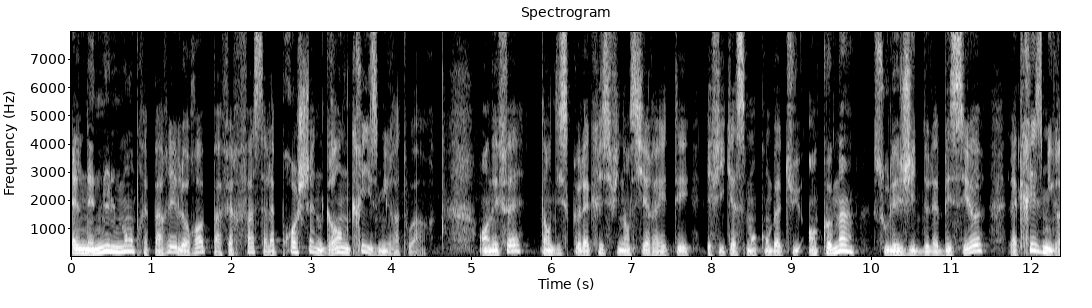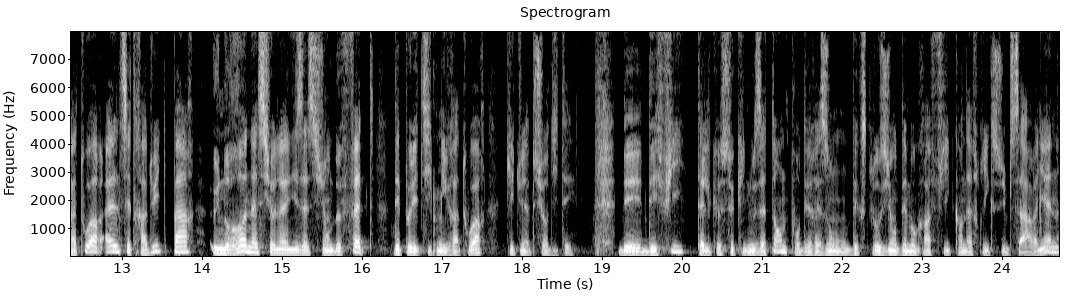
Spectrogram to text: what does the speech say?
elle n'est nullement préparée l'Europe à faire face à la prochaine grande crise migratoire. En effet, tandis que la crise financière a été efficacement combattue en commun sous l'égide de la BCE, la crise migratoire, elle, s'est traduite par une renationalisation de fait des politiques migratoires, qui est une absurdité. Des défis tels que ceux qui nous attendent pour des raisons d'explosion démographique en Afrique subsaharienne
